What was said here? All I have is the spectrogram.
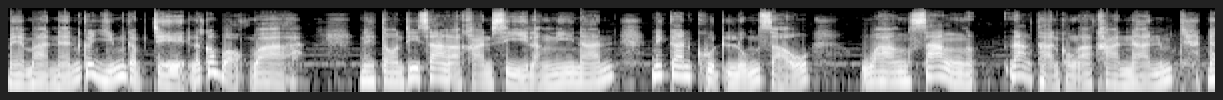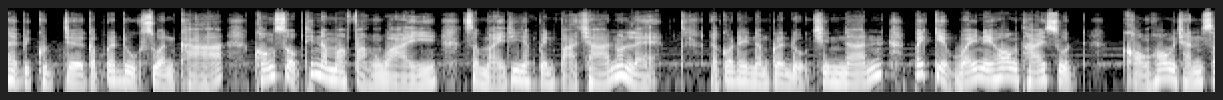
แม่บ้านนั้นก็ยิ้มกับเจดแล้วก็บอกว่า ในตอนที่สร้างอาคารสี่หลังนี้นั้น ในการขุดหลุมเสา วางสร้างรากฐานของอาคารนั้น ได้ไปขุดเจอกับกระดูกส่วนขาของศพที่นำมาฝังไว้ สมัยที่ยังเป็นป่าช้านั่นแหละ แล้วก็ได้นำกระดูกชิ้นนั้นไปเก็บไว้ในห้องท้ายสุดของห้องชั้นส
